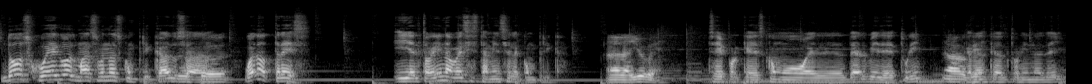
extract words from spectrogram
dos juegos más o menos complicados. A- bueno, tres. Y el Torino a veces también se le complica. A la Juve. Sí, porque es como el derby de Turín. Ah. Creo que el Torino es de ahí.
